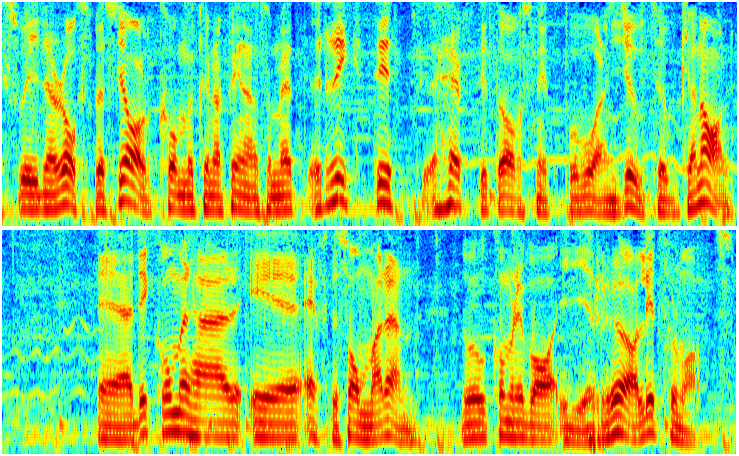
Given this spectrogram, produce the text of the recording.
Sweden Rock special kommer kunna finnas som ett riktigt häftigt avsnitt på vår Youtube-kanal. Eh, det kommer här eh, efter sommaren. Då kommer det vara i rörligt format.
